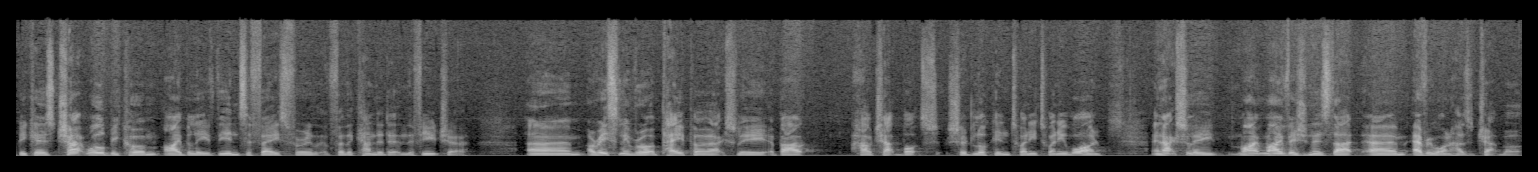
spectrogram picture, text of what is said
because chat will become, I believe, the interface for, for the candidate in the future. Um, I recently wrote a paper, actually, about how chatbots should look in 2021. And actually, my, my vision is that um, everyone has a chatbot.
